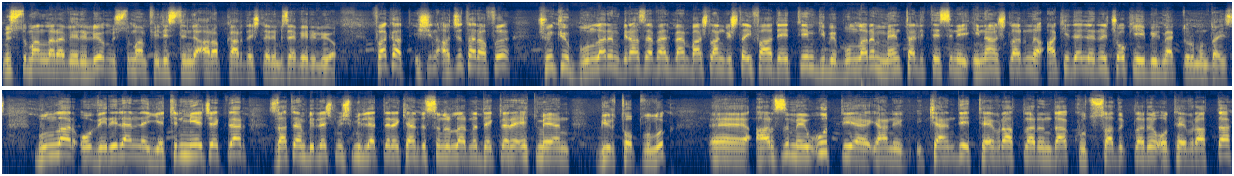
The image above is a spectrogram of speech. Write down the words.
Müslümanlara veriliyor. Müslüman Filistinli Arap kardeşlerimize veriliyor. Fakat işin acı tarafı çünkü bunların biraz evvel ben başlangıçta ifade ettiğim gibi bunların mentalitesini, inançlarını, akidelerini çok iyi bilmek durumundayız. Bunlar o verilenle yetinmeyecekler. Zaten Birleşmiş Milletler'e kendi sınırlarını deklare etmeyen bir topluluk e, arzı mevut diye yani kendi Tevratlarında kutsadıkları o Tevrat'ta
